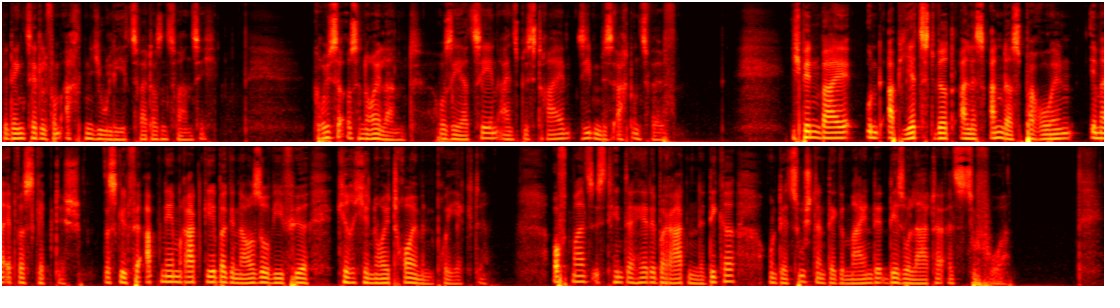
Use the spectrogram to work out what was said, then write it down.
Bedenkzettel vom 8. Juli 2020. Grüße aus Neuland, Hosea 10, 1 bis 3, 7 bis 8 und 12. Ich bin bei und ab jetzt wird alles anders Parolen immer etwas skeptisch. Das gilt für Abnehmratgeber genauso wie für Kirche neu träumen Projekte. Oftmals ist hinterher der Beratende dicker und der Zustand der Gemeinde desolater als zuvor.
